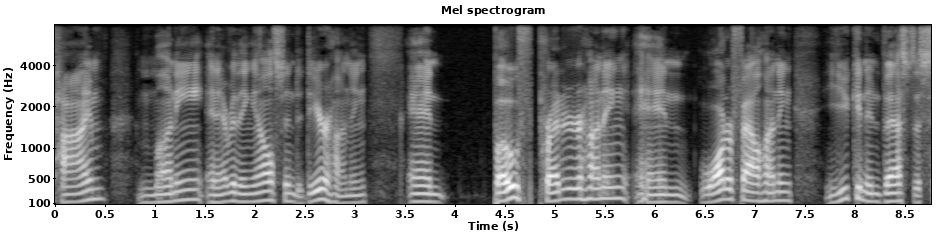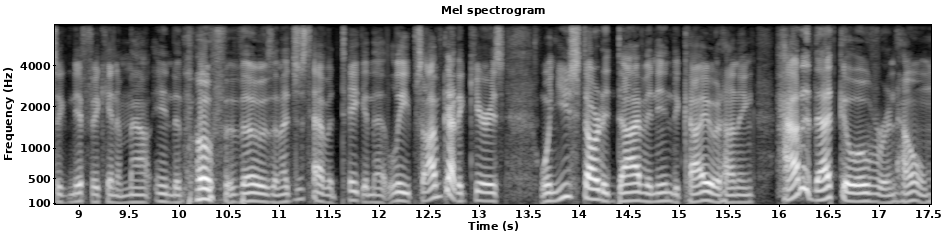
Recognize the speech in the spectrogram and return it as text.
time, money, and everything else into deer hunting. And both predator hunting and waterfowl hunting, you can invest a significant amount into both of those. And I just haven't taken that leap. So I'm kind of curious when you started diving into coyote hunting, how did that go over in home?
